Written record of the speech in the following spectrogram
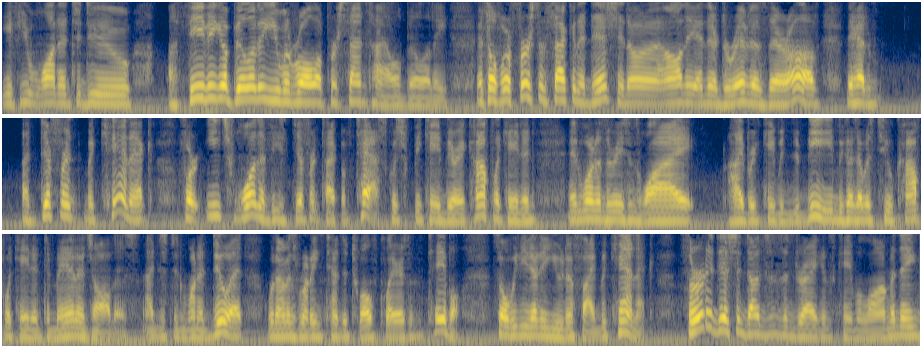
If you wanted to do a thieving ability, you would roll a percentile ability. And so for first and second edition, uh, all the and their derivatives thereof, they had a different mechanic for each one of these different type of tasks, which became very complicated. And one of the reasons why hybrid came into being because it was too complicated to manage all this. I just didn't want to do it when I was running 10 to 12 players at the table. So we needed a unified mechanic. Third edition Dungeons and Dragons came along and they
